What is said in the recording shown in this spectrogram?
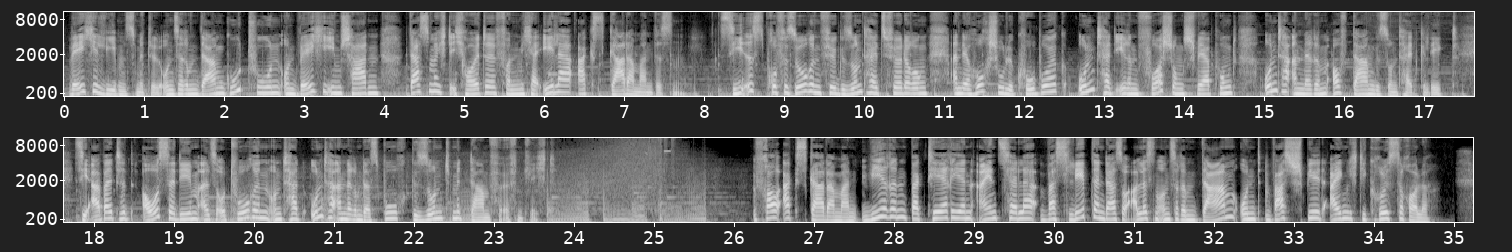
Welche Lebensmittel unserem Darm gut tun und welche ihm schaden, das möchte ich heute von Michaela Ax-Gardermann wissen. Sie ist Professorin für Gesundheitsförderung an der Hochschule Coburg und hat ihren Forschungsschwerpunkt unter anderem auf Darmgesundheit gelegt. Sie arbeitet außerdem als Autorin und hat unter anderem das Buch Gesund mit Darm veröffentlicht. Frau Ax-Gardermann, Viren, Bakterien, Einzeller, was lebt denn da so alles in unserem Darm und was spielt eigentlich die größte Rolle?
